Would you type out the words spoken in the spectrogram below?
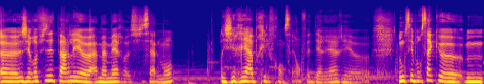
J'ai refusé de parler à ma mère suisse-allemand. J'ai réappris le français en fait derrière et euh, donc c'est pour ça que hum,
